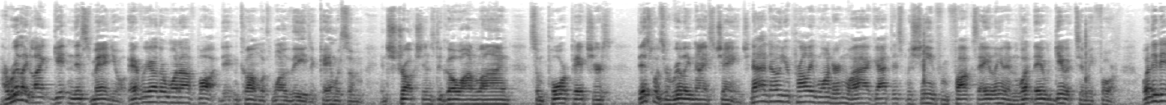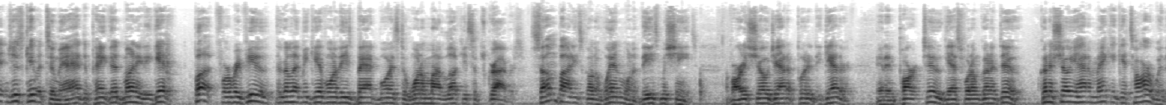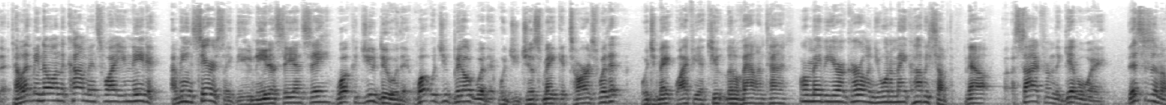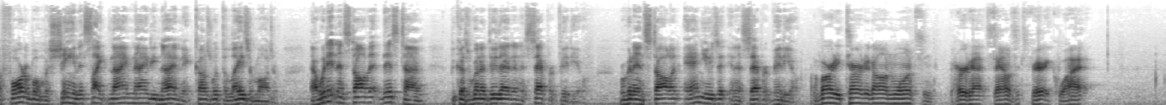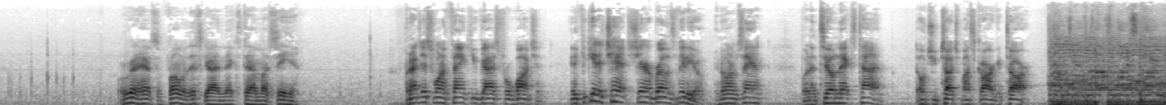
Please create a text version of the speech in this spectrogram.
I really like getting this manual. Every other one I've bought didn't come with one of these. It came with some instructions to go online, some poor pictures. This was a really nice change. Now, I know you're probably wondering why I got this machine from Fox Alien and what they would give it to me for. Well, they didn't just give it to me. I had to pay good money to get it. But for a review, they're going to let me give one of these bad boys to one of my lucky subscribers. Somebody's going to win one of these machines. I've already showed you how to put it together. And in part two, guess what I'm going to do? I'm going to show you how to make a guitar with it. Now let me know in the comments why you need it. I mean seriously, do you need a CNC? What could you do with it? What would you build with it? Would you just make guitars with it? Would you make wifey a cute little Valentine? Or maybe you're a girl and you want to make hubby something. Now, aside from the giveaway, this is an affordable machine. It's like $9.99 and it comes with the laser module. Now we didn't install that this time because we're going to do that in a separate video. We're going to install it and use it in a separate video. I've already turned it on once and heard how it sounds. It's very quiet. We're going to have some fun with this guy next time I see you. But I just want to thank you guys for watching. And if you get a chance, share a brother's video. You know what I'm saying? But until next time, don't you touch my Scar guitar what it's worth.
